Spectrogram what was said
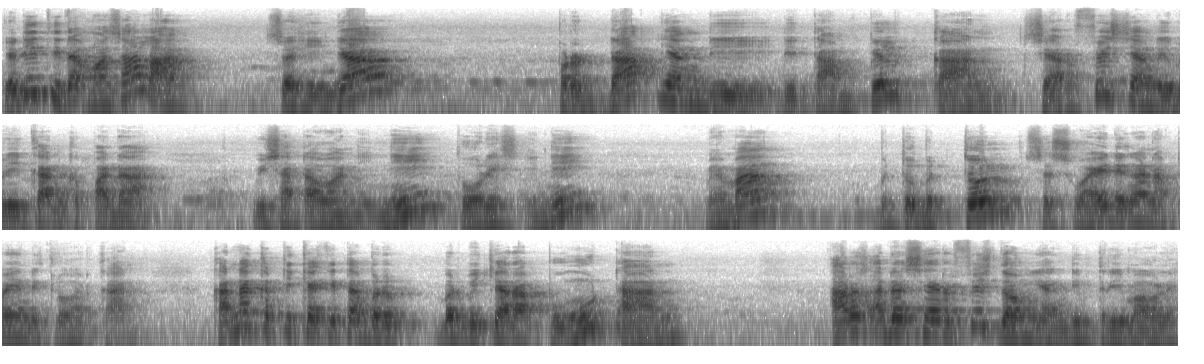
Jadi tidak masalah, sehingga produk yang ditampilkan, servis yang diberikan kepada wisatawan ini, turis ini, memang betul-betul sesuai dengan apa yang dikeluarkan. Karena ketika kita ber, berbicara pungutan, harus ada servis dong yang diterima oleh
